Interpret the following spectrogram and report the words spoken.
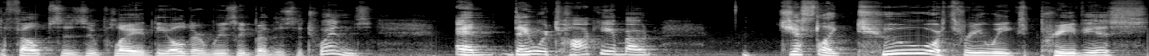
the Phelpses who played the older Weasley brothers, the twins, and they were talking about just like two or three weeks previous.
